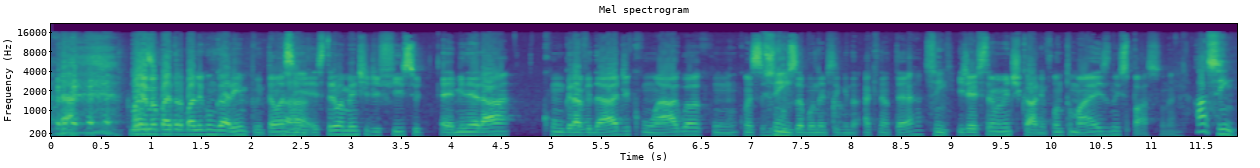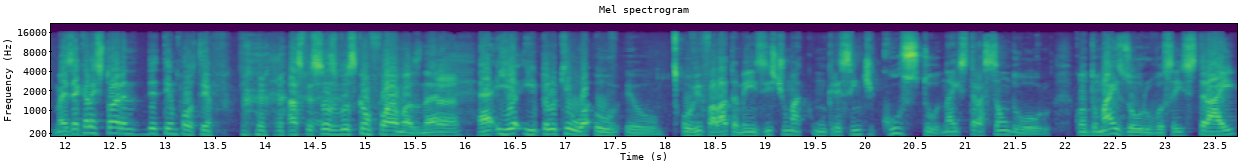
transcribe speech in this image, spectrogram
Porque meu pai trabalha com garimpo, então assim, Aham. é extremamente difícil é, minerar com gravidade, com água, com, com esses Sim. recursos abundantes aqui na, aqui na Terra. Sim. E já é extremamente caro, enquanto mais no espaço, né? Ah, sim, mas é aquela história de tempo ao tempo. As pessoas buscam formas, né? É, e, e pelo que eu, eu- eu ouvi falar também, existe uma- um crescente custo na extração do ouro. Quanto Uhum. mais ouro você extrai,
